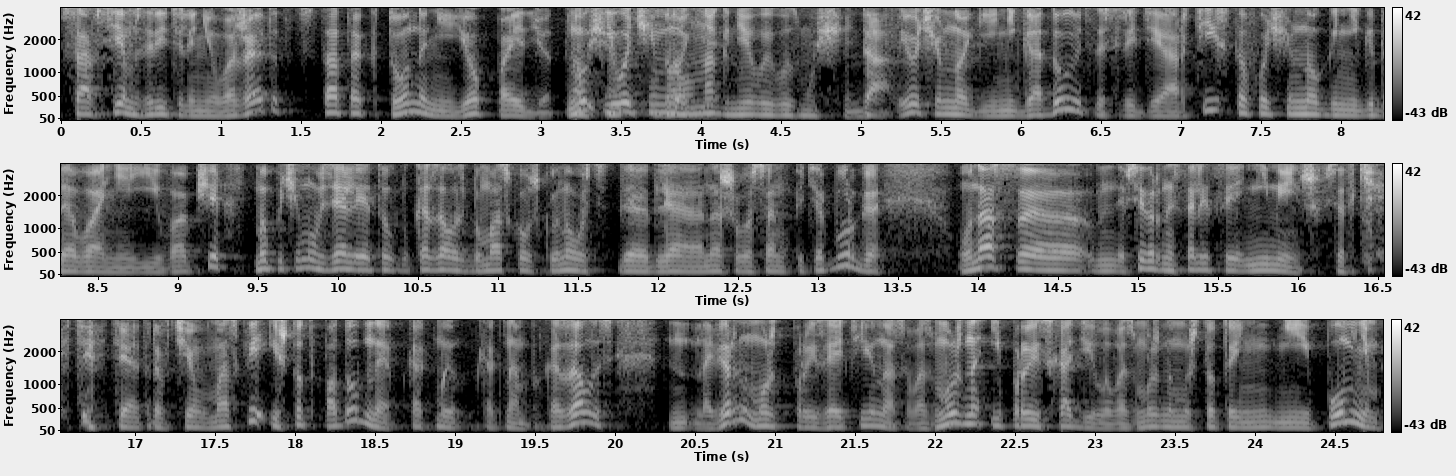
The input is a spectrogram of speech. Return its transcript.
Совсем зрители зрители не уважают эту цитату, кто на нее пойдет. Ну, общем, и очень волна многие... гнева и возмущения. Да, и очень многие негодуют, и среди артистов очень много негодования. И вообще, мы почему взяли эту, казалось бы, московскую новость для, для нашего Санкт-Петербурга? У нас э, в северной столице не меньше все-таки театров, чем в Москве, и что-то подобное, как, мы, как нам показалось, наверное, может произойти и у нас. Возможно, и происходило. Возможно, мы что-то не помним,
